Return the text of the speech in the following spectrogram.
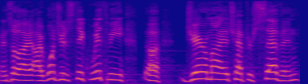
And so I, I want you to stick with me, uh, Jeremiah chapter 7,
